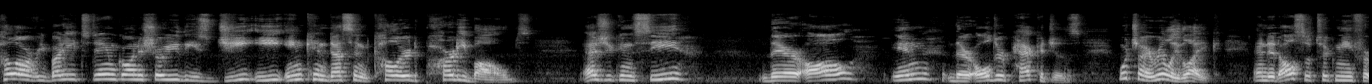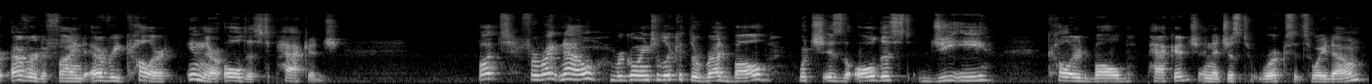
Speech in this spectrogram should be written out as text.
Hello everybody, today I'm going to show you these GE incandescent colored party bulbs. As you can see, they're all in their older packages, which I really like, and it also took me forever to find every color in their oldest package. But for right now, we're going to look at the red bulb, which is the oldest GE colored bulb package, and it just works its way down.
